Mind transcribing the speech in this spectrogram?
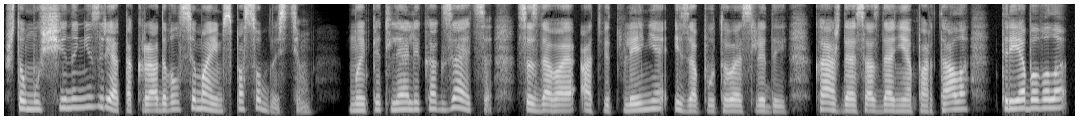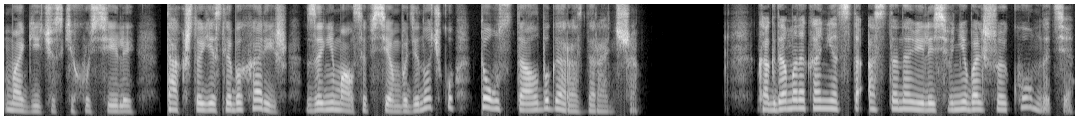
что мужчина не зря так радовался моим способностям. Мы петляли как зайцы, создавая ответвления и запутывая следы. Каждое создание портала требовало магических усилий, так что если бы Хариш занимался всем в одиночку, то устал бы гораздо раньше. Когда мы наконец-то остановились в небольшой комнате,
